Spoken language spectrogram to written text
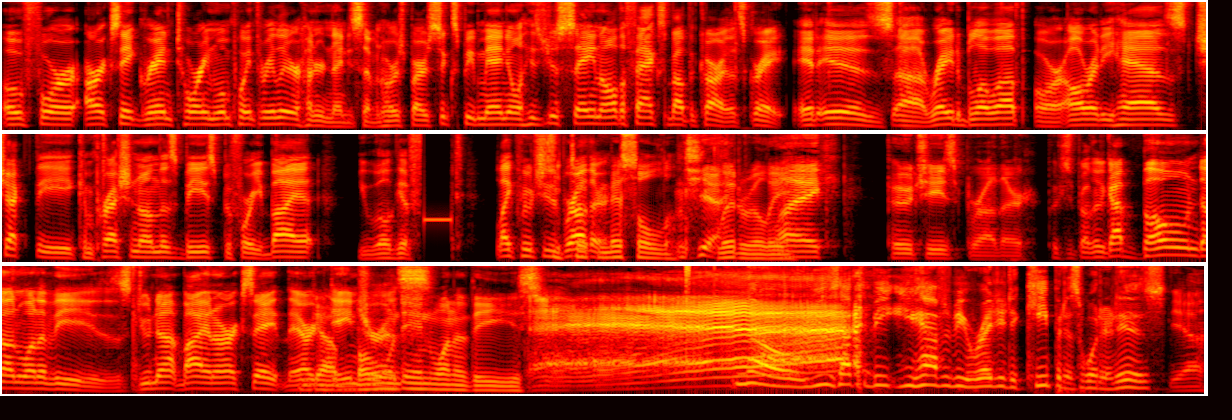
04 RX-8 Grand Touring 1.3 liter, 197 horsepower, six-speed manual. He's just saying all the facts about the car. That's great. It is uh, ready to blow up or already has. Check the compression on this beast before you buy it. You will get f***ed. Like Poochie's He brother. took missile Yeah, literally. Like Poochie's brother. Poochie's brother got boned on one of these. Do not buy an RX-8. They He are got dangerous. boned in one of these. Eh. No, you have to be. You have to be ready to keep it. Is what it is. Yeah.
